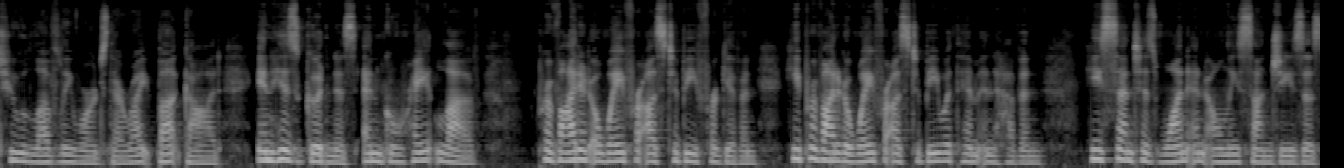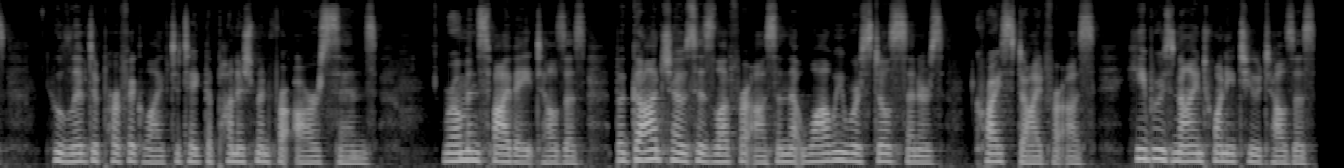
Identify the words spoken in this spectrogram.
two lovely words there, right? But God, in His goodness and great love, provided a way for us to be forgiven. He provided a way for us to be with Him in heaven. He sent His one and only Son, Jesus, who lived a perfect life to take the punishment for our sins. Romans 5 8 tells us, But God shows His love for us, and that while we were still sinners, Christ died for us. Hebrews 9 22 tells us,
